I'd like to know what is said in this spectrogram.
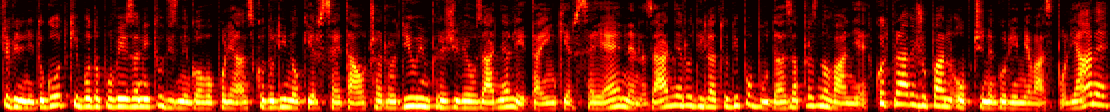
Številni dogodki bodo povezani tudi z njegovo Poljansko dolino, kjer se je Tavčar rodil in preživel zadnja leta in kjer se je, ne nazadnje, rodila tudi pobuda za praznovanje. Kot pravi župan občine Gorenja Vas Poljane,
